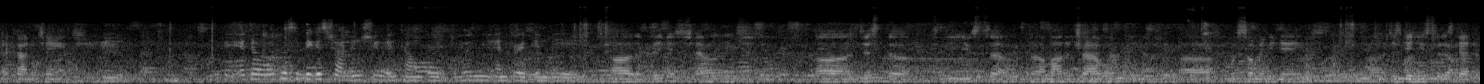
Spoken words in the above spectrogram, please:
that kind of changed. Okay, Edo, what was the biggest challenge you encountered when you entered NBA? Uh, the biggest challenge, uh, just the, to get used to the amount of travel uh, with so many games, uh, just getting used to the schedule.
